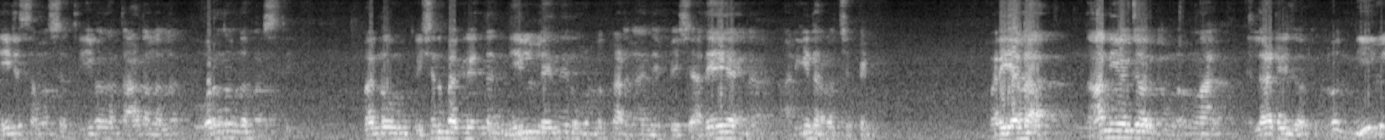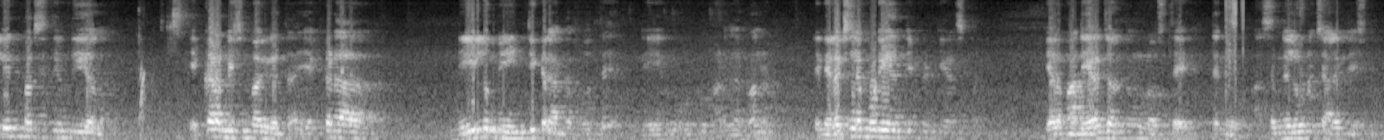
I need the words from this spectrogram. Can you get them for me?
నీటి సమస్య తీవ్రంగా తాడాలన్న ఘోరంగా ఉన్న పరిస్థితి. మరి నువ్వు మిషన్ భగీరథ నీళ్ళు లేని నువ్వు ఒడ్లు కడగా అని చెప్పేసి అదే ఆయన అడిగినారు చెప్పింది మరి ఇలా నా నియోజకవర్గంలో మా ఎల్లారెడ్డి నియోజకవర్గంలో నీళ్ళు లేని పరిస్థితి ఉంది ఇలా ఎక్కడ మిషన్ భగీరథ ఎక్కడ నీళ్ళు మీ ఇంటికి రాకపోతే నేను ఒడ్లు అడగను అన్నాడు. నేను ఎలక్షన్లో పోటీ అని చెప్పి టీఆర్ఎస్ ఇలా మా నియోజకవర్గంలో వస్తే నేను అసెంబ్లీలో కూడా ఛాలెంజ్ చేసినాను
